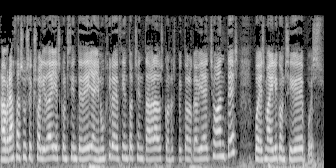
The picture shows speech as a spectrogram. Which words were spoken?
Abraza su sexualidad y es consciente de ella y en un giro de 180 grados con respecto a lo que había hecho antes, pues Miley consigue pues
